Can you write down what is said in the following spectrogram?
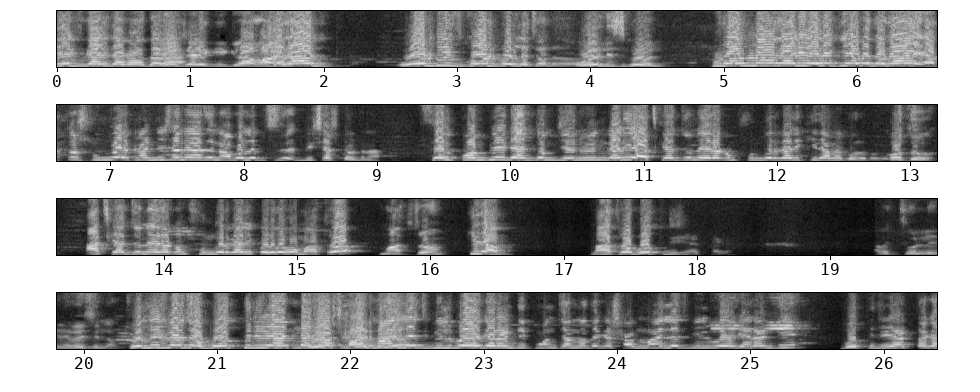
নেক্সট গাড়ি দেখাও দাদা। Next গাড়ি কি গ্লামার দাদা ওল্ড ইজ গোল্ড বললে চলে। ওল্ড ইজ গোল্ড পুরানো গাড়ি হলে কি হবে দাদা? এত সুন্দর কন্ডিশনে আছে না বলে বিশ্বাস- বিশ্বাস করবে না। সেল কমপ্লিট একদম জেনুইন গাড়ি। আজকের জন্য এরকম সুন্দর গাড়ি কি দামে করে দেবো? কত? আজকের জন্য এরকম সুন্দর গাড়ি করে দেবো মাত্র? মাত্র? কি দাম? মাত্র বত্রিশ হাজার টাকা। আমি চল্লিশ ভেবেছিলাম। টাকা 32,000 ষাট মাইলেজ বিল বয়ে গ্যারান্টি পঞ্চান্ন থেকে ষাট মাইলেজ বিল বয়ে গ্যারান্টি বত্রিশ হাজার টাকা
